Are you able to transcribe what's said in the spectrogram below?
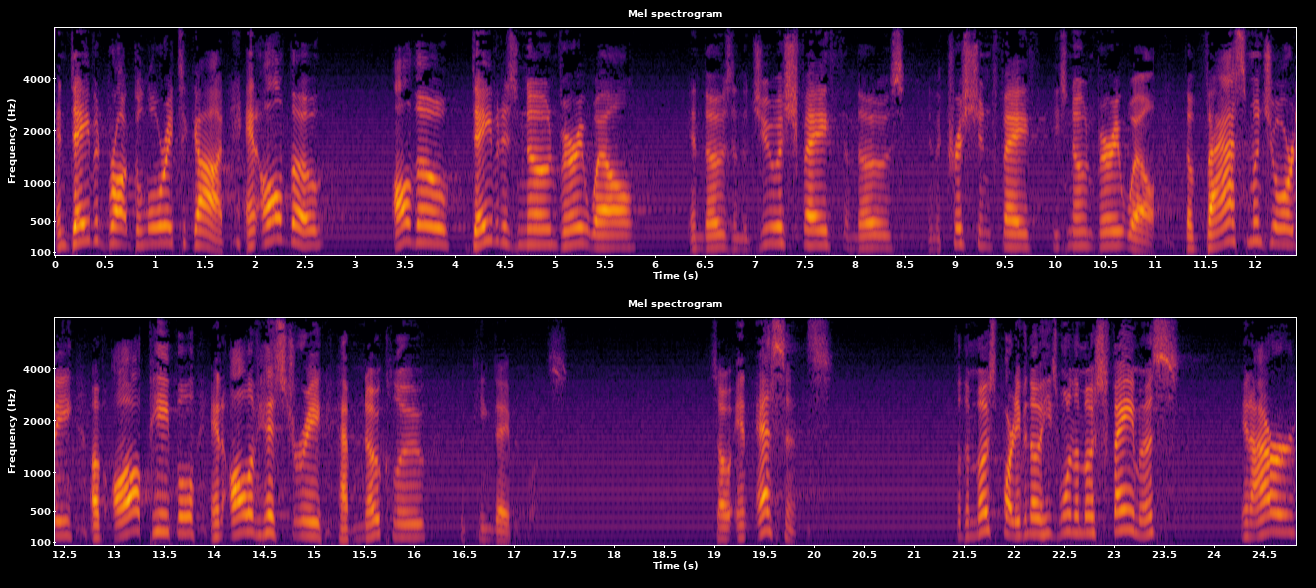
and David brought glory to God. And although, although David is known very well in those in the Jewish faith and those in the Christian faith, he's known very well. The vast majority of all people in all of history have no clue who King David was. So, in essence, for the most part, even though he's one of the most famous in our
